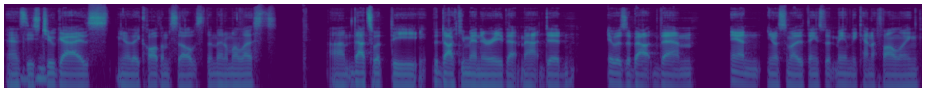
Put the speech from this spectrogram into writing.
and it's these Mhm. two guys. You know, they call themselves the minimalists. Um, that's what the the documentary that Matt did. It was about them and you know some other things, but mainly kind of following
